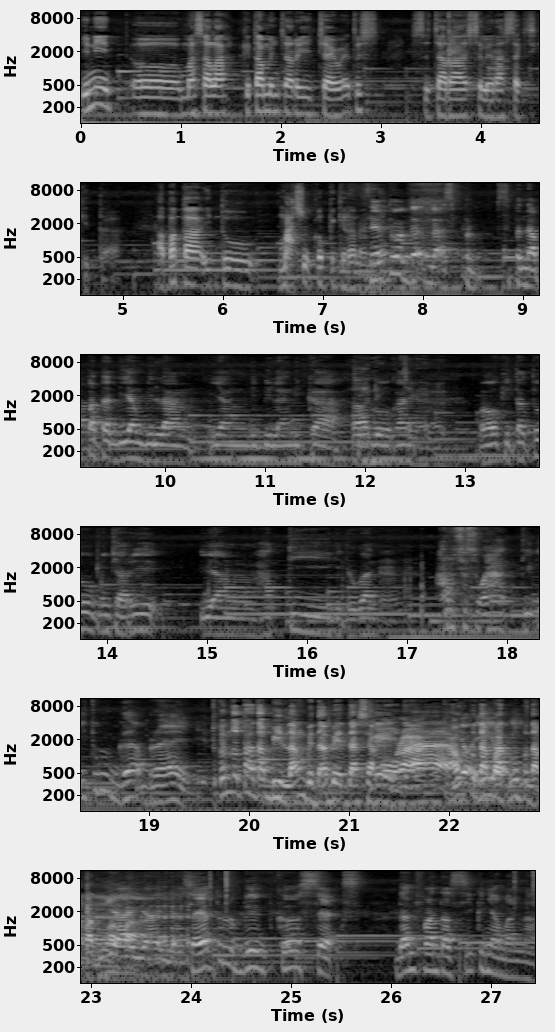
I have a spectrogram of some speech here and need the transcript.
ini eh, masalah kita mencari cewek terus secara selera seks kita. Apakah itu masuk ke pikiran saya Anda? tuh agak nggak sepe- sependapat tadi yang bilang yang dibilang Dika Ah, Dik- kan Cik. bahwa kita tuh mencari yang hati gitu kan harus sesuai hati itu enggak Bray Itu kan tuh tak bilang beda-beda setiap Beda. orang. Kau Iya, pendapatmu iya, pendapatmu iya, apa? iya iya saya tuh lebih ke seks dan fantasi kenyamanan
